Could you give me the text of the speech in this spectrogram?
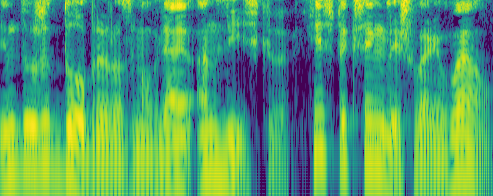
Він дуже добре розмовляє англійською. He speaks English very well.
